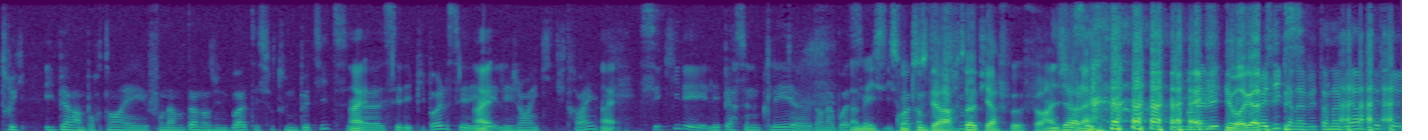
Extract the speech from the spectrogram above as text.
truc hyper important et fondamental dans une boîte et surtout une petite, Ouais. euh, c'est les people, c'est les, Ouais. les gens avec qui tu travailles. Ouais. C'est qui les, les personnes clés euh, dans la boîte? Ah, C'est mais ils, ils sont tous derrière toi, Pierre. Je peux, je peux rien Je dire là. Tu avais, m'avais dit tous. qu'il y en avait, t'en avais un préféré.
